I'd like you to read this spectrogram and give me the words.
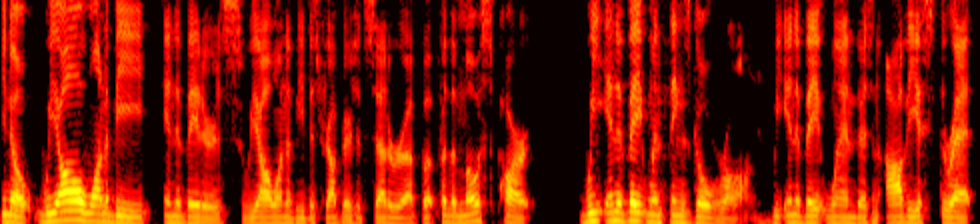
You know, we all want to be innovators, we all want to be disruptors, etc. But for the most part, we innovate when things go wrong. We innovate when there's an obvious threat.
